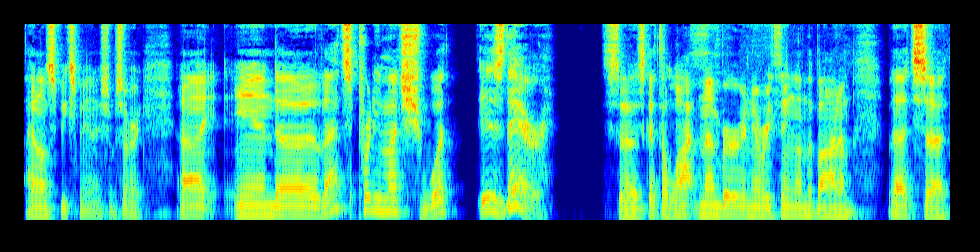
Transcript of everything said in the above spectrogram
I don't speak Spanish. I'm sorry. Uh, and uh, that's pretty much what is there. So it's got the lot number and everything on the bottom. That's uh,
